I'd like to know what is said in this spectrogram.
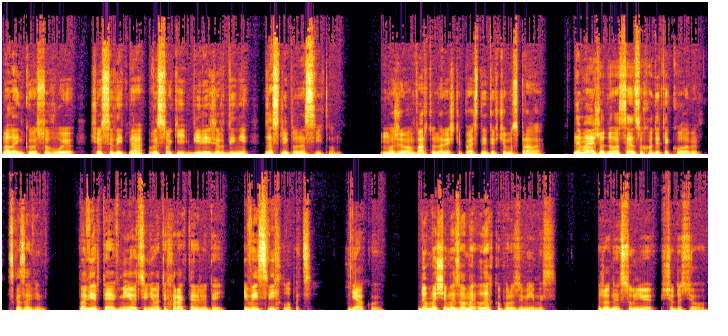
маленькою совою, що сидить на високій білій жердині, засліплена світлом. Може, вам варто нарешті пояснити, в чому справа? Немає жодного сенсу ходити колами, сказав він. Повірте, я вмію оцінювати характери людей, і ви свій хлопець. Дякую. Думаю, що ми з вами легко порозуміємось. Жодних сумнівів щодо цього.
